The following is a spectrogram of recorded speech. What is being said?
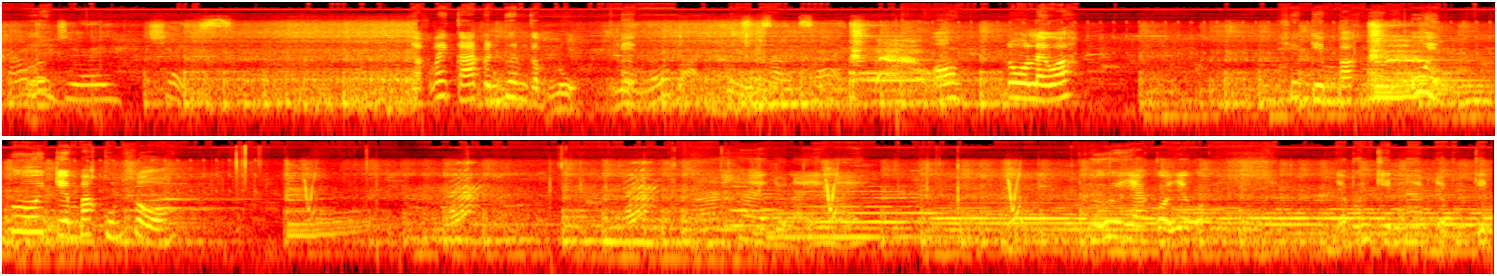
Tom and Jerry Chase. อยากได้การ์ดเป็นเพื่อนกับหนูเนี่ยอ๋อโดนอะไรวะเชื่อเกมบักอุ้ยเฮ้ยเกมบักคุ้มสองมาให้อยู่ไหนไหนเฮ้ยอย่ากดอย่ากดอย่าเพิ่งกินนะครับอย่าเพิ่งกิน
